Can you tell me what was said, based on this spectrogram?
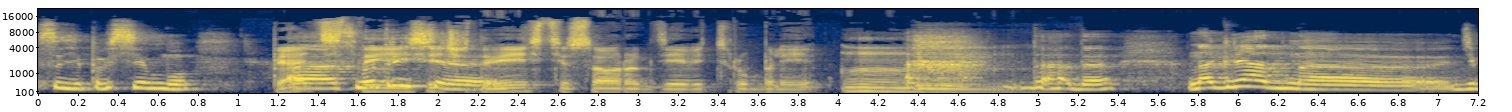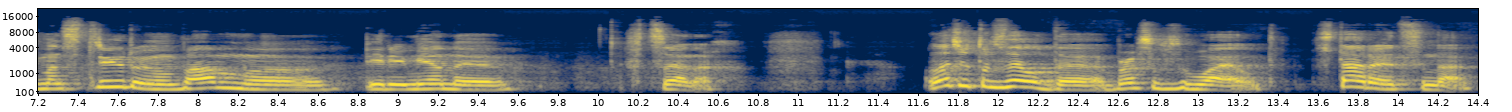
судя по всему. 5249 рублей. Да, да. Наглядно демонстрируем вам э, перемены в ценах. Legend of Zelda Breath of the Wild. Старая цена.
